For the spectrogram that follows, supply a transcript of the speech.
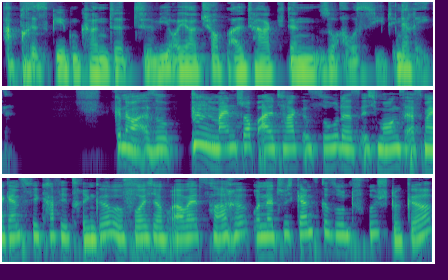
Abriss geben könntet, wie euer Joballtag denn so aussieht, in der Regel. Genau, also mein Joballtag ist so, dass ich morgens erstmal ganz viel Kaffee trinke, bevor ich auf Arbeit fahre und natürlich ganz gesund frühstücke.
